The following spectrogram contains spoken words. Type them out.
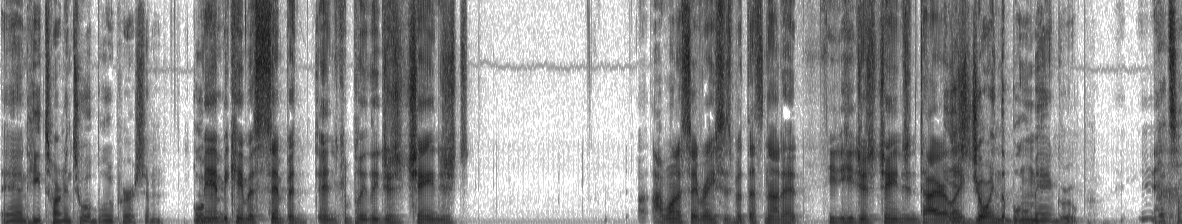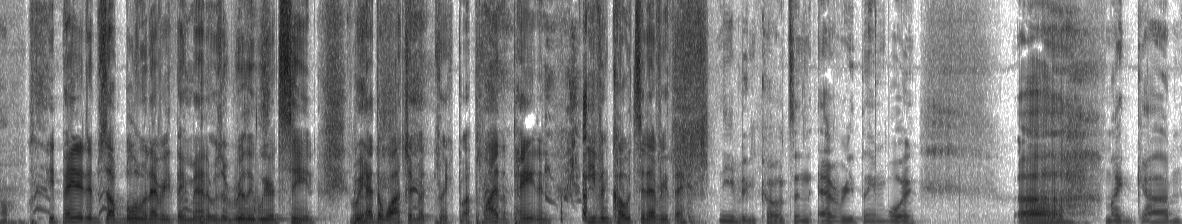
and he turned into a blue person. Blue Man became a simp and, and completely just changed. I- want to say races, but that's not it. He he just changed entire He like just joined the Blue Man Group. That's all. He painted himself blue and everything, man. It was a really weird scene. We had to watch him like apply the paint and even coats and everything. Even coats and everything, boy. Oh my god.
